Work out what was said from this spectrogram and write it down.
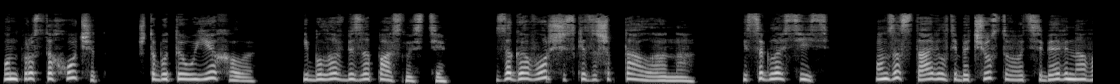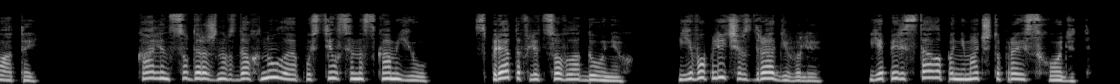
Он просто хочет, чтобы ты уехала и была в безопасности. Заговорчески зашептала она. И согласись, он заставил тебя чувствовать себя виноватой. Калин судорожно вздохнул и опустился на скамью, спрятав лицо в ладонях. Его плечи вздрагивали, я перестала понимать, что происходит.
